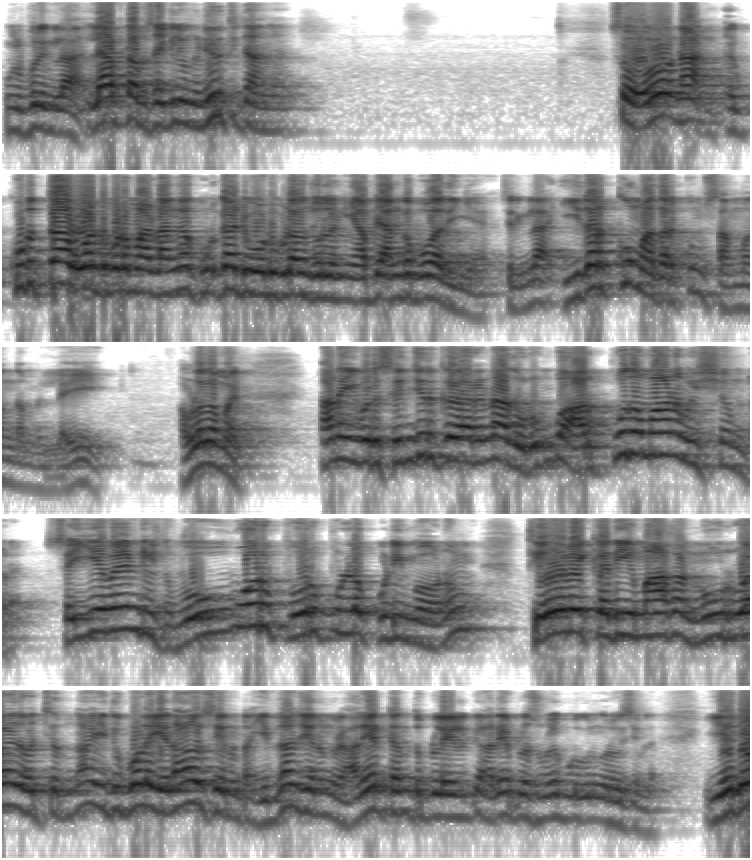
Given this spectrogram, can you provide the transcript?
உங்களுக்கு புரியுங்களா? லேப்டாப் சைக்கிள் இவங்க நிறுத்திட்டாங்க. ஸோ நான் கொடுத்தா ஓட்டு போட மாட்டாங்க கொடுக்காட்டி ஓட்டு போடாதுன்னு சொல்ல நீங்கள் அப்படி அங்கே போகாதீங்க. சரிங்களா? இதற்கும் அதற்கும் சம்பந்தம் இல்லை. அவ்வளோதான் ஆனால் இவர் செஞ்சிருக்கிறாருன்னா அது ரொம்ப அற்புதமான விஷயம்ன்ற. செய்ய வேண்டிய விஷயம். ஒவ்வொரு பொறுப்புள்ள குடிமகனும் தேவைக்கு அதிகமாக நூறுரூவா இதை வச்சிருந்தா இது போல ஏதாவது செய்யணும் இதுதான் செய்யணுங்கிற அதே டென்த் பிள்ளைகளுக்கு அதே ப்ளஸ் கொடுக்கணுங்கிற விஷயம் இல்லை. ஏதோ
